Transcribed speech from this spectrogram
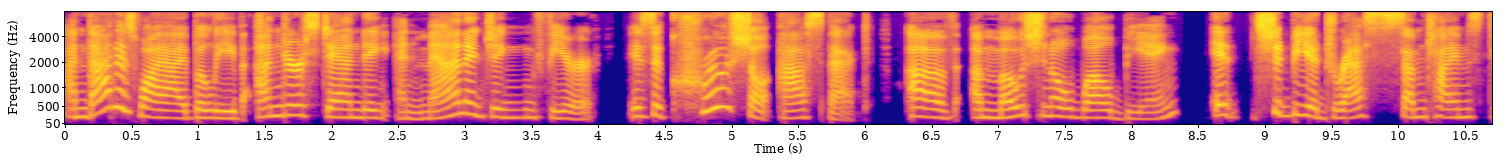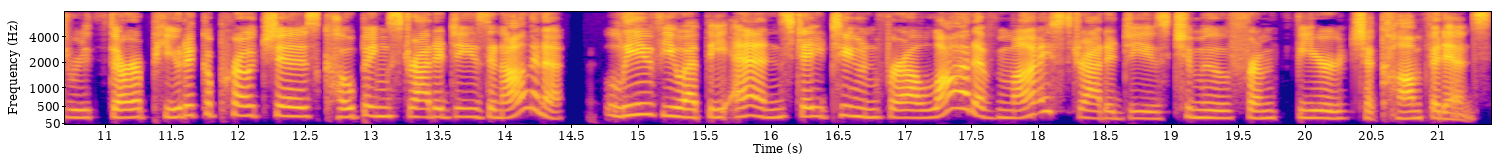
And that is why I believe understanding and managing fear is a crucial aspect of emotional well being. It should be addressed sometimes through therapeutic approaches, coping strategies. And I'm going to leave you at the end. Stay tuned for a lot of my strategies to move from fear to confidence.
